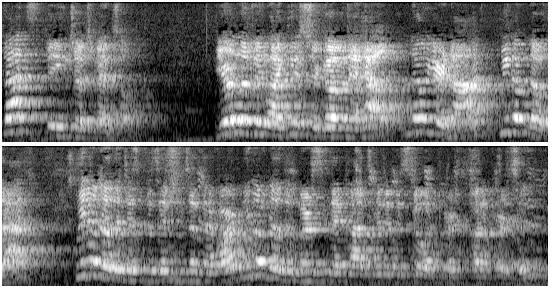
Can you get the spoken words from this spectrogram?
That's being judgmental. You're living like this, you're going to hell. No, you're not. We don't know that. We don't know the dispositions of their heart. We don't know the mercy that God's going to bestow on, on a person.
